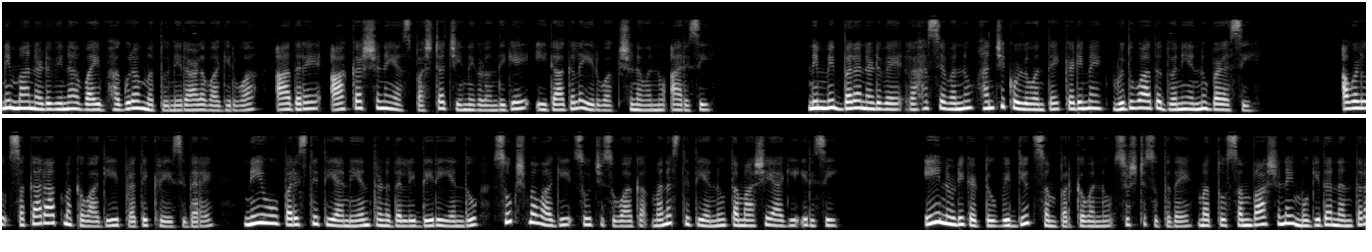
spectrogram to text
ನಿಮ್ಮ ನಡುವಿನ ವೈಬ್ ಹಗುರ ಮತ್ತು ನಿರಾಳವಾಗಿರುವ, ಆದರೆ ಆಕರ್ಷಣೆಯ ಸ್ಪಷ್ಟ ಚಿಹ್ನೆಗಳೊಂದಿಗೆ ಈಗಾಗಲೇ ಇರುವ ಕ್ಷಣವನ್ನು ಆರಿಸಿ. ನಿಮ್ಮಿಬ್ಬರ ನಡುವೆ ರಹಸ್ಯವನ್ನು ಹಂಚಿಕೊಳ್ಳುವಂತೆ ಕಡಿಮೆ ಮೃದುವಾದ ಧ್ವನಿಯನ್ನು ಬಳಸಿ. ಅವಳು ಸಕಾರಾತ್ಮಕವಾಗಿ ಪ್ರತಿಕ್ರಿಯಿಸಿದರೆ, ನೀವು ಪರಿಸ್ಥಿತಿಯ ನಿಯಂತ್ರಣದಲ್ಲಿದ್ದೀರಿ ಎಂದು ಸೂಕ್ಷ್ಮವಾಗಿ ಸೂಚಿಸುವಾಗ ಮನಸ್ಥಿತಿಯನ್ನು ತಮಾಷೆಯಾಗಿ ಇರಿಸಿ. ಈ ನುಡಿಗಟ್ಟು ವಿದ್ಯುತ್ ಸಂಪರ್ಕವನ್ನು ಸೃಷ್ಟಿಸುತ್ತದೆ ಮತ್ತು ಸಂಭಾಷಣೆ ಮುಗಿದ ನಂತರ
